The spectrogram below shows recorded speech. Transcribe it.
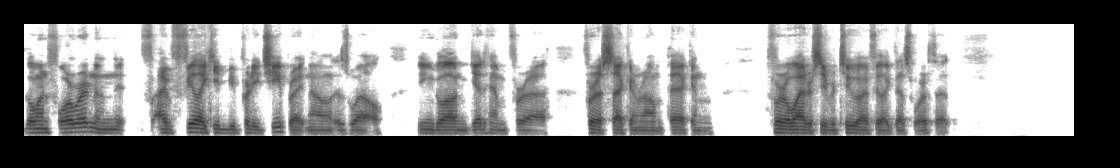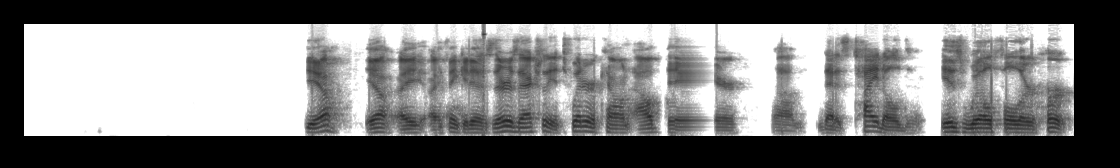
going forward, and I feel like he'd be pretty cheap right now as well you can go out and get him for a for a second round pick. And for a wide receiver too i feel like that's worth it. Yeah. Yeah. I i think it is. There is actually a twitter account out there um, that is titled is will fuller hurt?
